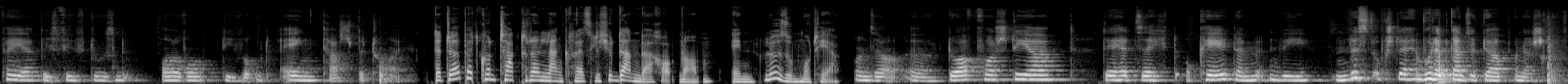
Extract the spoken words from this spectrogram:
4 bis 5000 Euro, die wir ut eng Tasche betreuen. Der Dörp hat Kontakt zu den Landkreis Lüchow-Dannbach aufgenommen. Eine Lösung muss her. Unser äh, Dorfvorsteher, der hat gesagt, okay, dann müssen wir eine Liste aufstellen, wo das ganze Dorf unterschreibt.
